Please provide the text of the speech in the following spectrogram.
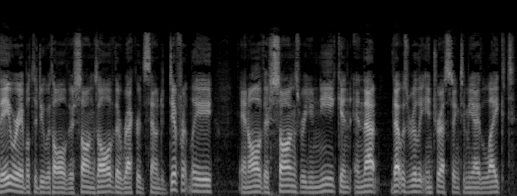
they were able to do with all of their songs. All of their records sounded differently and all of their songs were unique and, and that that was really interesting to me. I liked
